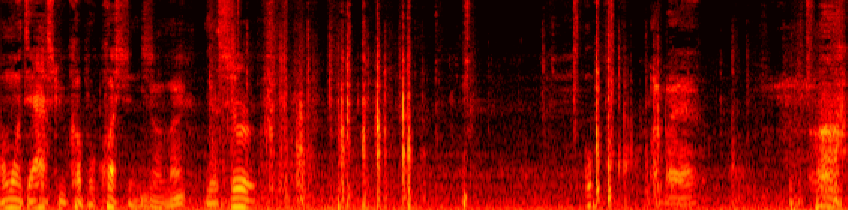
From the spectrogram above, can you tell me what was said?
I want to ask you a couple of questions. You know, like Yes, sir. Oh, my bad. Ah.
